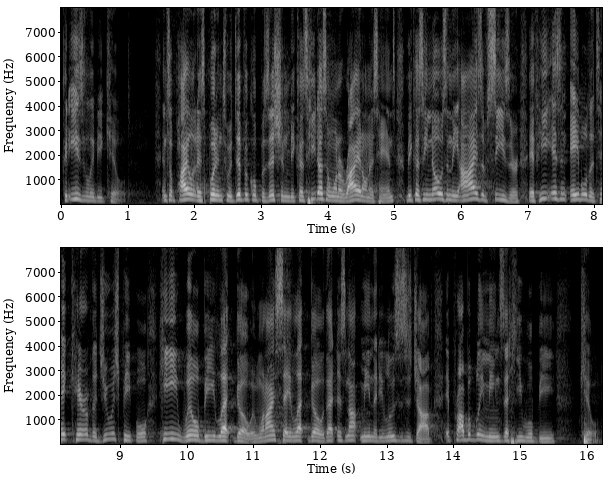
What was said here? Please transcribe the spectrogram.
could easily be killed. And so Pilate is put into a difficult position because he doesn't want a riot on his hands, because he knows in the eyes of Caesar, if he isn't able to take care of the Jewish people, he will be let go. And when I say let go, that does not mean that he loses his job, it probably means that he will be killed.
